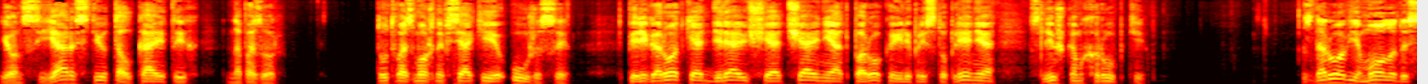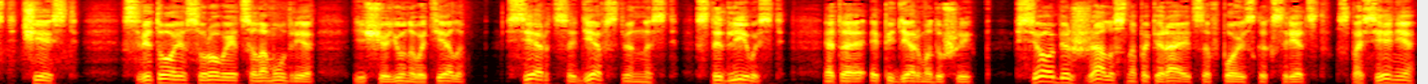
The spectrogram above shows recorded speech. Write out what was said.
и он с яростью толкает их на позор. Тут возможны всякие ужасы. Перегородки, отделяющие отчаяние от порока или преступления, слишком хрупки. Здоровье, молодость, честь, святое суровое целомудрие еще юного тела, сердце, девственность, стыдливость — это эпидерма души. Все безжалостно попирается в поисках средств спасения,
